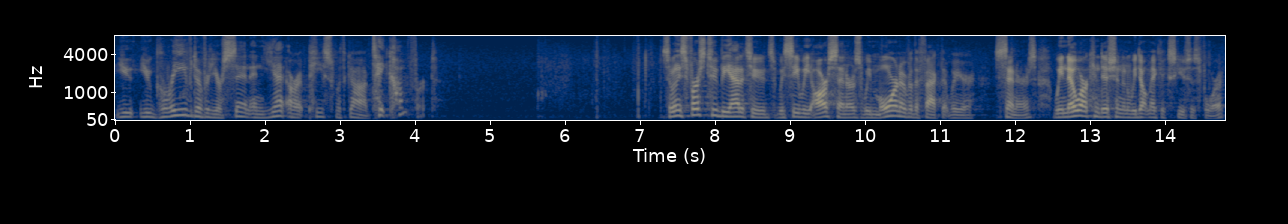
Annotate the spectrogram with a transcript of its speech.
you, you grieved over your sin and yet are at peace with God. Take comfort. So, in these first two Beatitudes, we see we are sinners. We mourn over the fact that we are sinners. We know our condition and we don't make excuses for it.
